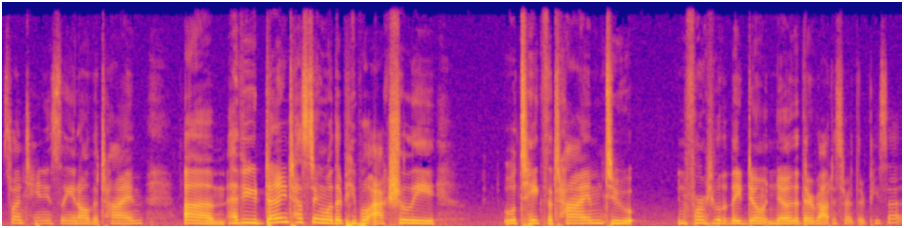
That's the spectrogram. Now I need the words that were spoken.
spontaneously and all the time. Um, have you done any testing whether people actually will take the time to inform people that they don't know that they're about to start their PSET?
